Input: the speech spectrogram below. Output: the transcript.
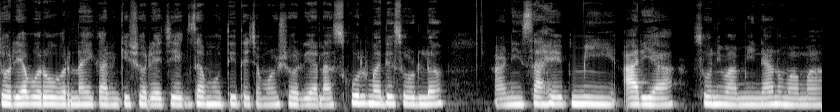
शौर्याबरोबर नाही कारण की शौर्याची एक्झाम होती त्याच्यामुळे शौर्याला स्कूलमध्ये सोडलं आणि साहेब मी आर्या सोनी मामी ज्ञानूमामा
